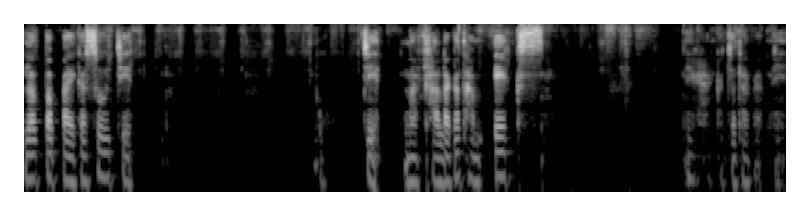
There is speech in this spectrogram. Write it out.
แล้วต่อไปก็โซ่เจ็ดเจ็ดนะคะ แล้วก็ทำ x นี่ค่ะ ก็จะได้แบบนี้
